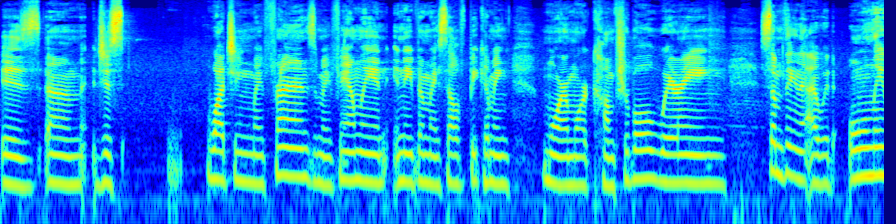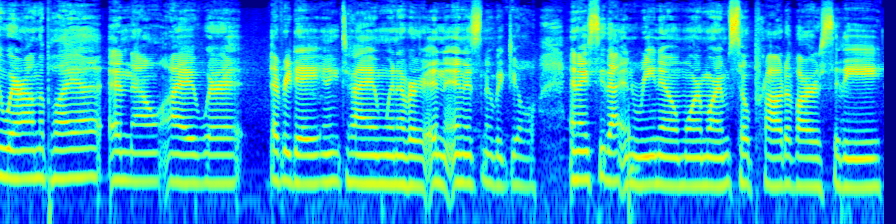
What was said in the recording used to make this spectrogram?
is um, just watching my friends and my family and, and even myself becoming more and more comfortable wearing something that I would only wear on the playa. And now I wear it every day anytime whenever and, and it's no big deal. And I see that in Reno more and more. I'm so proud of our city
